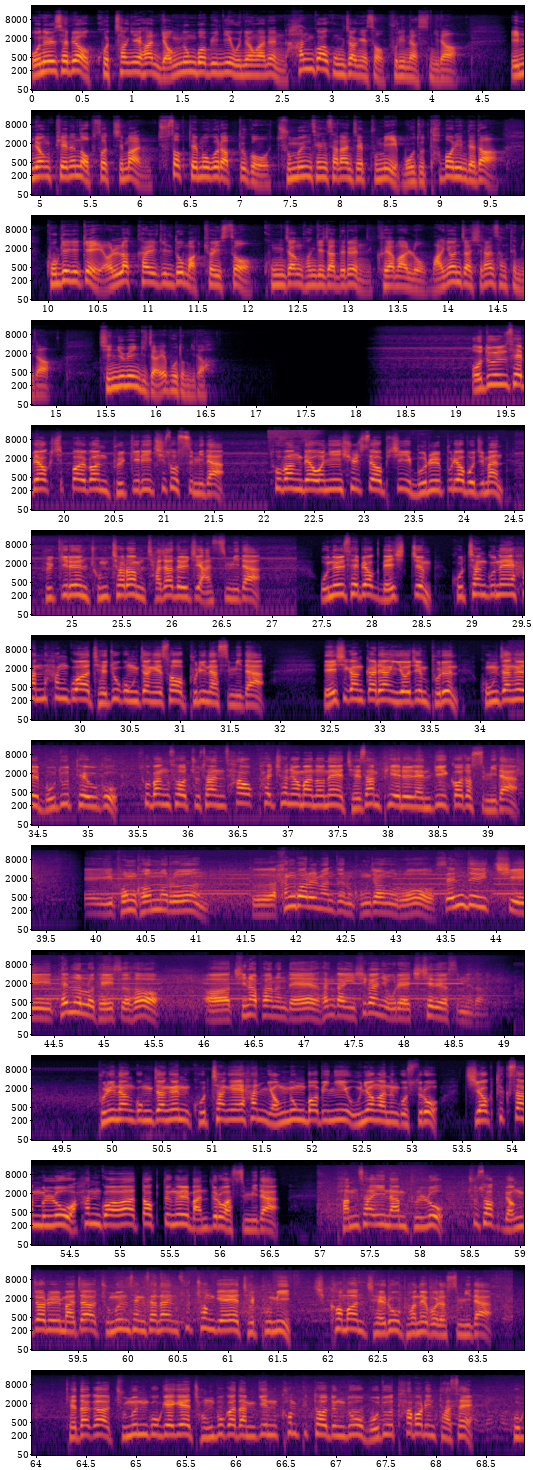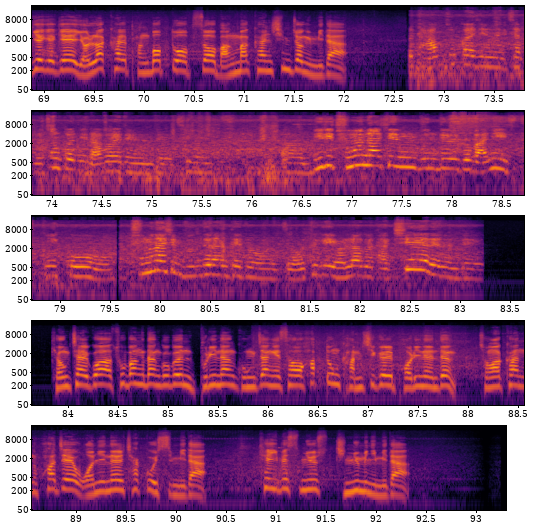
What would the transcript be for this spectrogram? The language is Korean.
오늘 새벽 고창의 한 영농법인이 운영하는 한과 공장에서 불이 났습니다. 인명 피해는 없었지만 추석 대목을 앞두고 주문 생산한 제품이 모두 타버린 데다 고객에게 연락할 길도 막혀 있어 공장 관계자들은 그야말로 망연자실한 상태입니다. 진유민 기자의 보도입니다. 어두운 새벽 시뻘건 불길이 치솟습니다. 소방대원이 쉴 새 없이 물을 뿌려보지만 불길은 좀처럼 잦아들지 않습니다. 오늘 새벽 4시쯤 고창군의 한 항과 제조 공장에서 불이 났습니다. 4시간가량 이어진 불은 공장을 모두 태우고 소방서 추산 4억 8천여만 원의 재산 피해를 낸 뒤 꺼졌습니다. 이 본 건물은 그 한과를 만드는 공장으로 샌드위치 패널로 돼 있어서 어, 진압하는데 상당히 시간이 오래 지체되었습니다. 불이 난 공장은 고창의 한 영농법인이 운영하는 곳으로 지역 특산물로 한과와 떡 등을 만들어 왔습니다. 밤사이 난 불로 추석 명절을 맞아 주문 생산한 수천 개의 제품이 시커먼 재로 변해버렸습니다. 게다가 주문 고객의 정보가 담긴 컴퓨터 등도 모두 타버린 탓에 고객에게 연락할 방법도 없어 막막한 심정입니다. 다음 주까지는 진짜 몇천 건이 나가야 되는데 지금 어, 미리 주문하신 분들도 많이 있고 주문하신 분들한테도 어떻게 연락을 다 취해야 되는데 경찰과 소방당국은 불이 난 공장에서 합동 감식을 벌이는 등 정확한 화재 원인을 찾고 있습니다. KBS 뉴스 진유민입니다.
